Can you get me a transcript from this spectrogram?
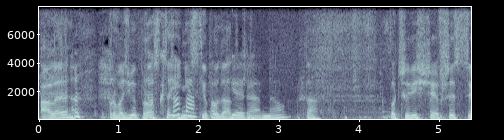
ale prowadzimy proste i niskie podatki. popiera, no? Tak. Oczywiście wszyscy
